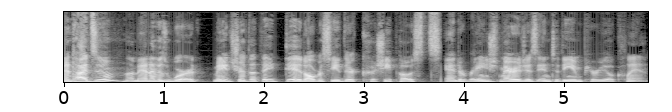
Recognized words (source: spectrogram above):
And Taizu, a man of his word, made sure that they did all receive their cushy posts and arranged marriages into the imperial clan,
